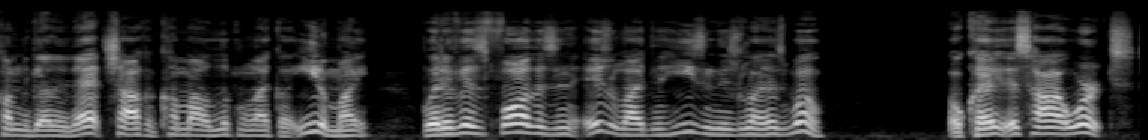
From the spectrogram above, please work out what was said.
come together. That child could come out looking like an Edomite, but if his father's an Israelite, then he's an Israelite as well. Okay, that's how it works.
